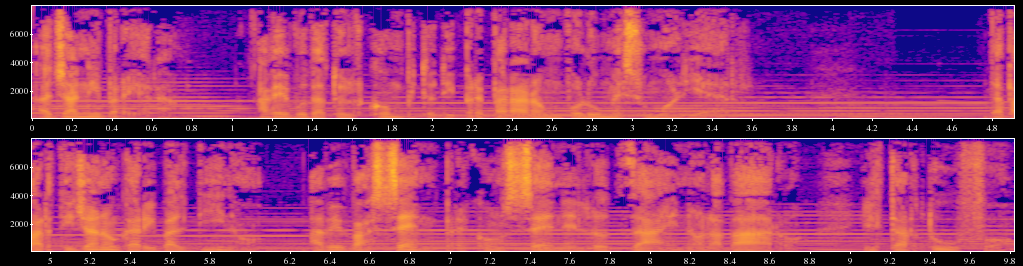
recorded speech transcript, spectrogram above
A Gianni Brera. Avevo dato il compito di preparare un volume su Molière. Da partigiano garibaldino aveva sempre con sé nello zaino l'avaro, il tartufo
